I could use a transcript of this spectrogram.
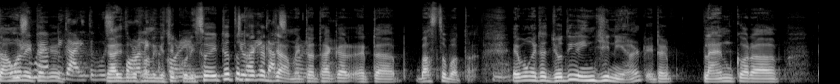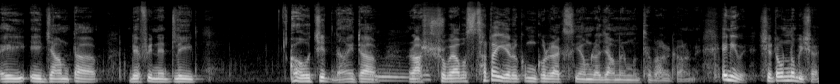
তো আমার এটাকে গাড়িতে বসে অনেক কিছু করি। সো এটা তো ঢাকার জাম এটা ঢাকার একটা বাস্তবতা। এবং এটা যদিও ইঞ্জিনিয়ার এটা প্ল্যান করা এই এই জামটা ডেফিনেটলি হওয়া উচিত না। এটা রাষ্ট্র ব্যবস্থাটাই এরকম করে রাখছি আমরা জামের মধ্যে পড়ার কারণে। এনিওয়ে সেটা অন্য বিষয়।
